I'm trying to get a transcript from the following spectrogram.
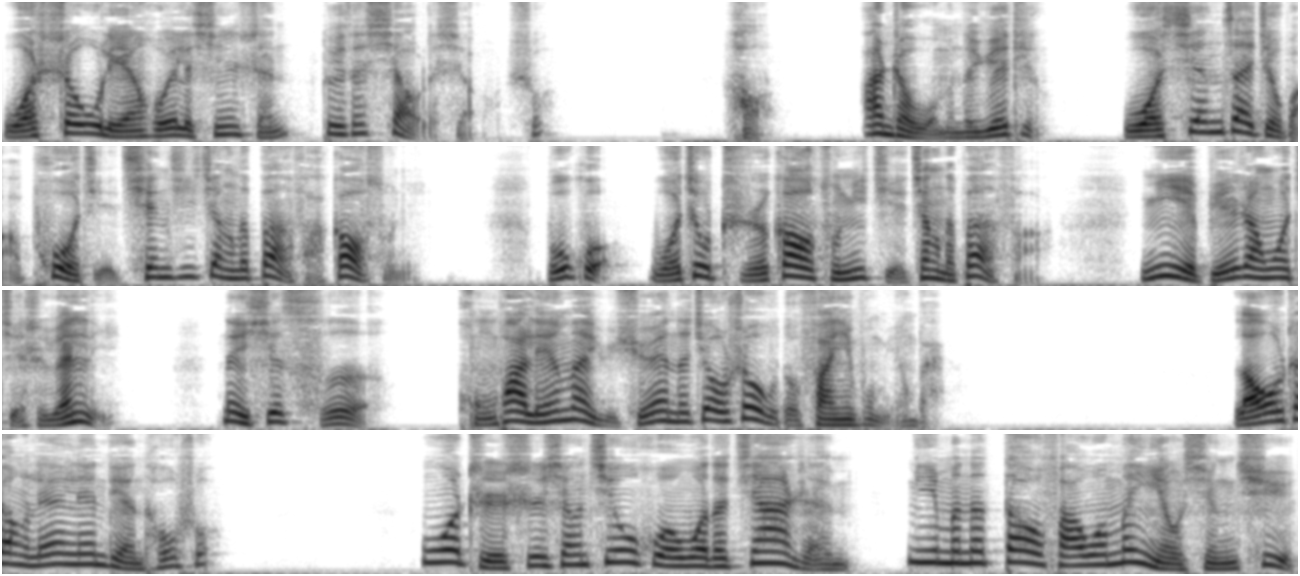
我收敛回了心神，对他笑了笑，说：“好，按照我们的约定，我现在就把破解千机降的办法告诉你。”不过，我就只告诉你解降的办法，你也别让我解释原理，那些词恐怕连外语学院的教授都翻译不明白。老丈连连点头说：“我只是想救活我的家人，你们的道法我没有兴趣，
